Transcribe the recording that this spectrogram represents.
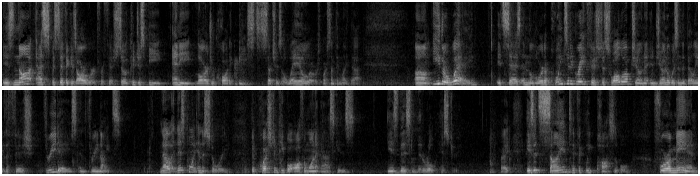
is not as specific as our word for fish. So it could just be any large aquatic beast, such as a whale or, or something like that. Um, either way, it says, And the Lord appointed a great fish to swallow up Jonah, and Jonah was in the belly of the fish three days and three nights. Now, at this point in the story, the question people often want to ask is Is this literal history? right? Is it scientifically possible for a man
